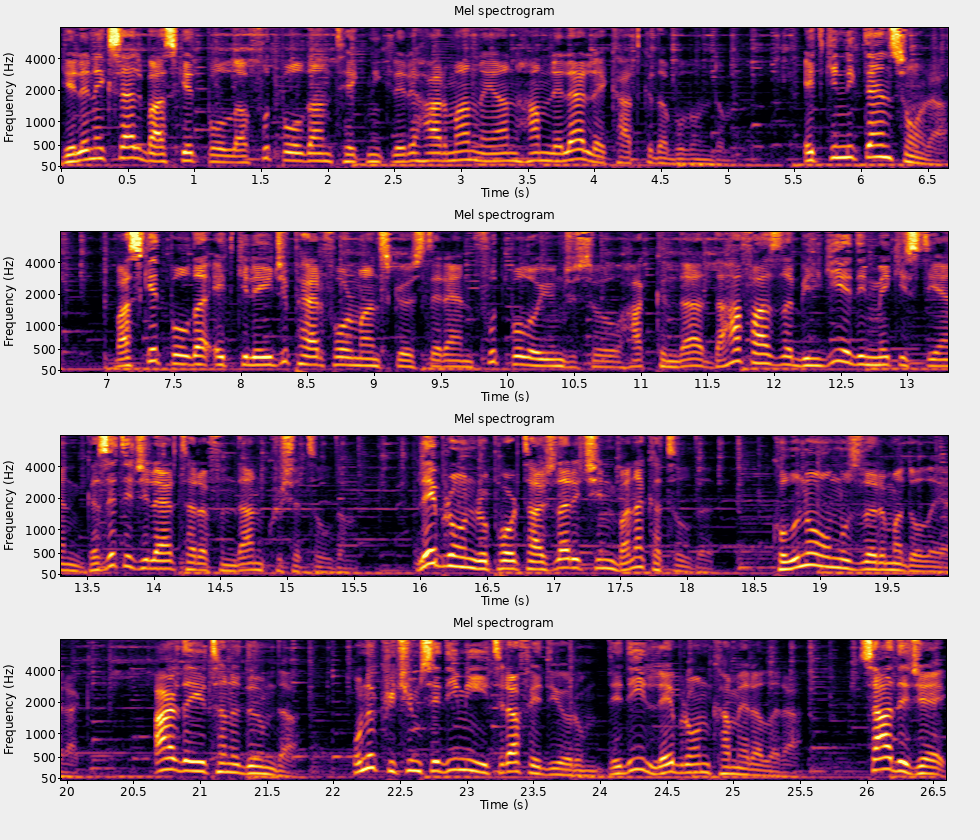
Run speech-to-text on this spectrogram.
Geleneksel basketbolla futboldan teknikleri harmanlayan hamlelerle katkıda bulundum. Etkinlikten sonra basketbolda etkileyici performans gösteren futbol oyuncusu hakkında daha fazla bilgi edinmek isteyen gazeteciler tarafından kuşatıldım. LeBron röportajlar için bana katıldı. Kolunu omuzlarıma dolayarak. Arda'yı tanıdığımda onu küçümsediğimi itiraf ediyorum dedi LeBron kameralara. Sadece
